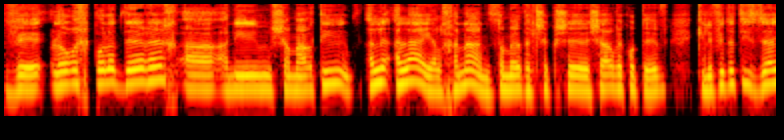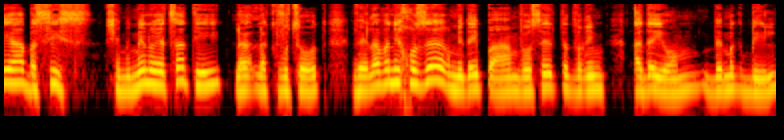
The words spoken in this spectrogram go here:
ולאורך כל הדרך, אה, אני שמרתי על, עליי, על חנן, זאת אומרת, על ששר וכותב, כי לפי דעתי זה היה הבסיס. שממנו יצאתי לקבוצות, ואליו אני חוזר מדי פעם ועושה את הדברים עד היום, במקביל,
